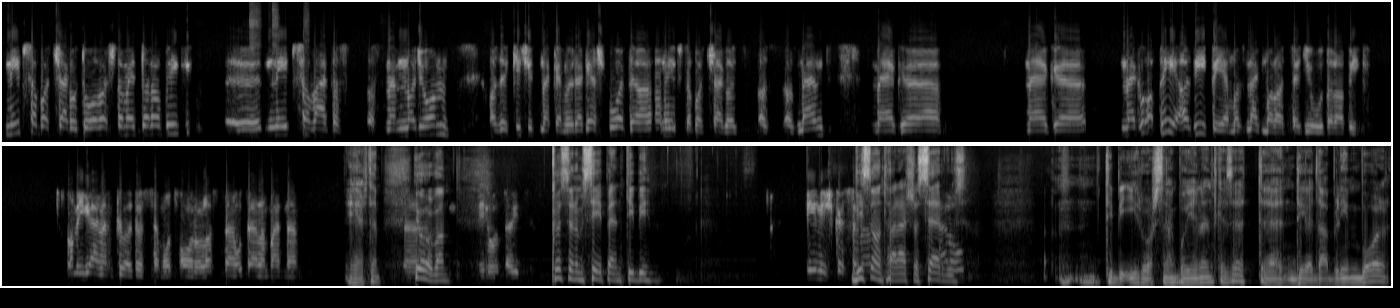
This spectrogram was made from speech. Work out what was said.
népszabadságot olvastam egy darabig, népszavát azt, azt nem nagyon, az egy kicsit nekem öreges volt, de a népszabadság az, az, az ment, meg, meg, meg az IPM az megmaradt egy jó darabig, amíg el nem költöztem otthonról, aztán utána már nem. Értem. Jól van. Köszönöm szépen, Tibi. Én is köszönöm. Viszont hallásra, szervusz. Hello. Tibi Írországból jelentkezett, eh, Dél-Dublinból,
